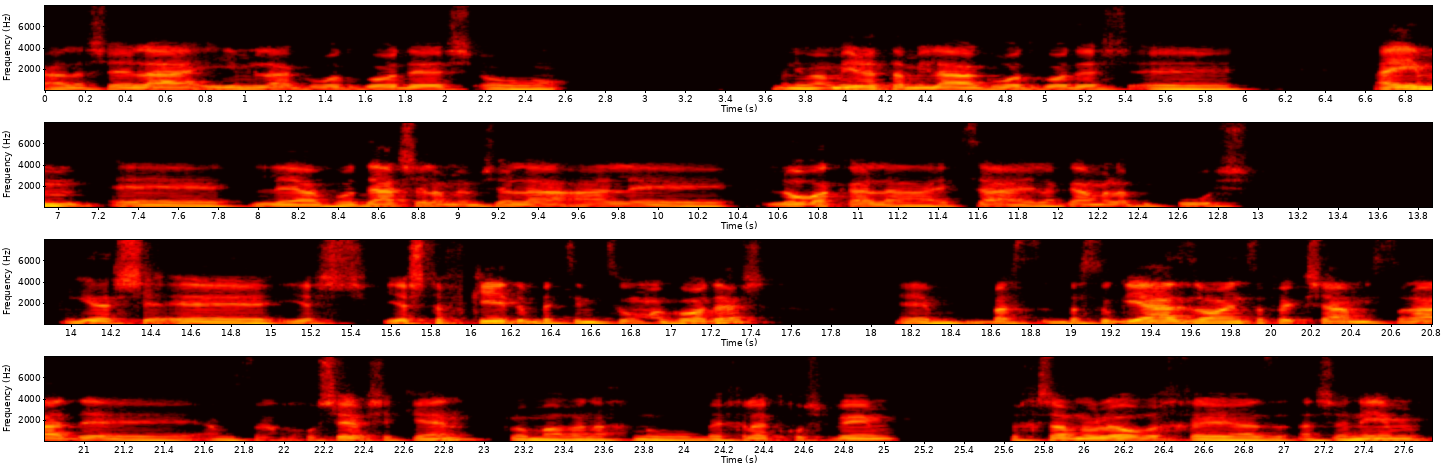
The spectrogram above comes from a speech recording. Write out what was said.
על השאלה האם לאגרות גודש או אני ממיר את המילה אגרות גודש, אה, האם אה, לעבודה של הממשלה על, אה, לא רק על ההיצע אלא גם על הביקוש יש, יש, יש תפקיד בצמצום הגודש? בסוגיה הזו אין ספק שהמשרד המשרד חושב שכן, כלומר אנחנו בהחלט חושבים וחשבנו לאורך השנים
